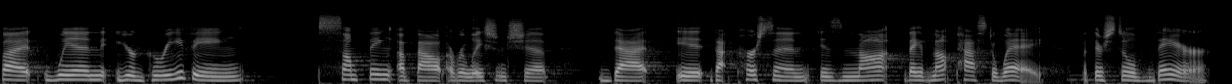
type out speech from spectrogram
But when you're grieving something about a relationship that it, that person is not, they have not passed away, but they're still there,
